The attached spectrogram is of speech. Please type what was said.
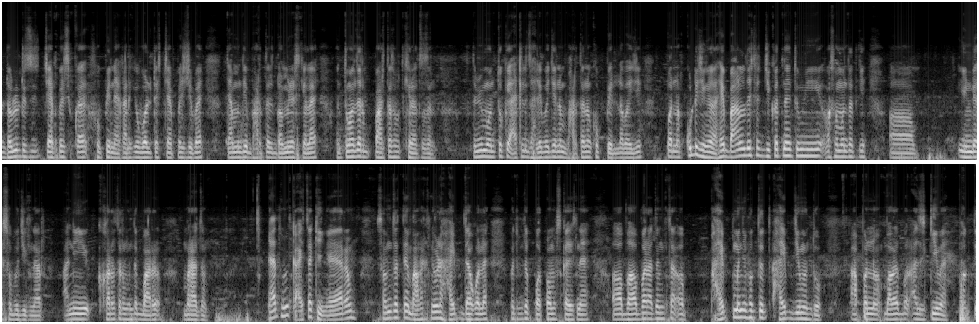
डब्ल्यू टी सी चॅम्पियनशिप काय सोपी नाही कारण की वर्ल्ड टेस्ट चॅम्पियनशिप आहे त्यामध्ये भारताने डॉमिनेट केला आहे आणि तुम्हाला जर भारतासोबत खेळायचं असेल तर मी म्हणतो की ॲटलीस्ट झाली पाहिजे आणि भारतानं खूप पेललं पाहिजे. पण कुठे जिंकणार? हे बांगलादेशला जिंकत नाही तुम्ही असं म्हणतात की इंडियासोबत जिंकणार. आणि खरं तर म्हणतात बार ब्राझम यार तुम्ही कायचा किंग आहे? यार समजत नाही बाबराने एवढं हाईप दाखवला आहे पण तुमचा परफॉर्मन्स काहीच नाही. अ, बाबर हाईप म्हणजे फक्त हाईप जे म्हणतो आपण बाबर आज किंग आहे. फक्त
